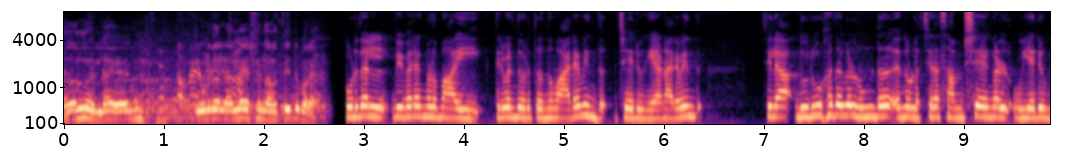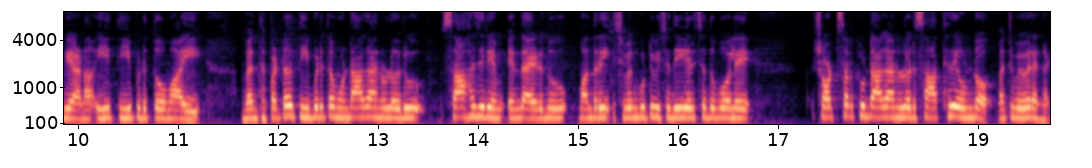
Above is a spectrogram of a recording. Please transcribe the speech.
അതൊന്നുമില്ല. കൂടുതൽ അന്വേഷണം നടത്തിയിട്ട് പറയാം. കൂടുതൽ വിവരങ്ങളുമായി തിരുവനന്തപുരത്ത് നിന്നും അരവിന്ദ് ചേരുകയാണ്. അരവിന്ദ് ചില ദുരൂഹതകൾ ഉണ്ട് എന്നുള്ള ചില സംശയങ്ങൾ ഉയരുകയാണ് ഈ തീപിടുത്തവുമായി ബന്ധപ്പെട്ട്. തീപിടുത്തം ഉണ്ടാകാനുള്ള ഒരു സാഹചര്യം എന്തായിരുന്നു? മന്ത്രി ശിവൻകുട്ടി വിശദീകരിച്ചതുപോലെ ഷോർട്ട് സർക്യൂട്ട് ആകാനുള്ള ഒരു സാധ്യതയുണ്ടോ? മറ്റു വിവരങ്ങൾ.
